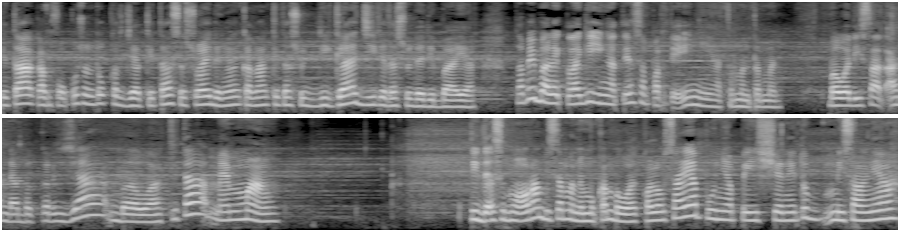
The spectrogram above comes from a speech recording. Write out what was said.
kita akan fokus untuk kerja kita sesuai dengan karena kita sudah digaji, kita sudah dibayar. Tapi balik lagi ingatnya seperti ini ya teman-teman. Bahwa di saat Anda bekerja, bahwa kita memang tidak semua orang bisa menemukan bahwa kalau saya punya passion itu misalnya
